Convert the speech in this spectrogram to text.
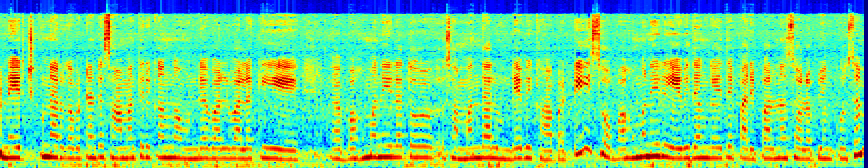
నేర్చుకున్నారు కాబట్టి అంటే సామంత్రికంగా ఉండేవాళ్ళు వాళ్ళకి బహుమనీలతో సంబంధాలు ఉండేవి కాబట్టి సో బహుమనీలు ఏ విధంగా అయితే పరిపాలనా సౌలభ్యం కోసం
